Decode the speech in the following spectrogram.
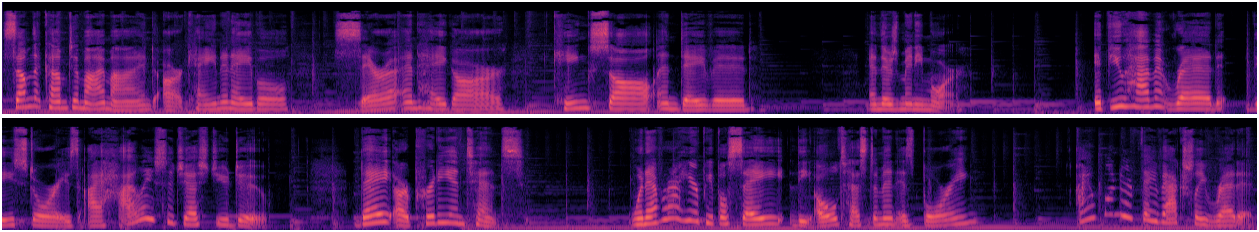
Some that come to my mind are Cain and Abel, Sarah and Hagar, King Saul and David, and there's many more. If you haven't read these stories, I highly suggest you do. They are pretty intense Whenever I hear people say the Old Testament is boring, I wonder if they've actually read it.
